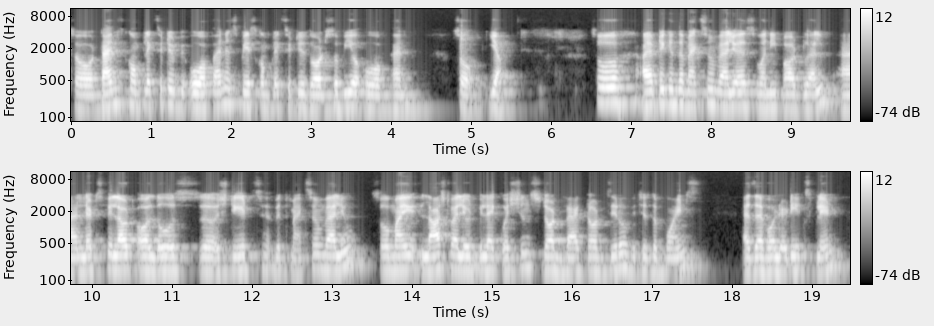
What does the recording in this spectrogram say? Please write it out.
so times complexity will be o of n and space complexity will also be o of n so yeah so I have taken the maximum value as 1 e power 12 and let's fill out all those uh, states with maximum value. So my last value would be like questions dot back dot 0 which is the points as I've already explained.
